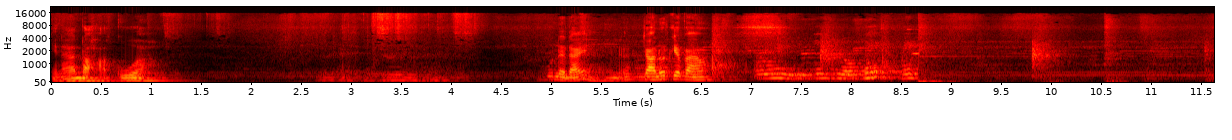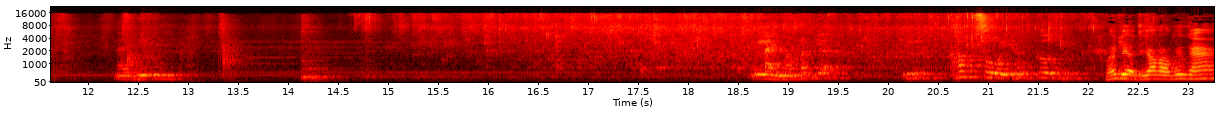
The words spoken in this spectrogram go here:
thì nó đỏ cua. Cua ở đấy cho nút kia vào. Ừ, cái lỗ bếp bếp này đi. Cái này mà mất điện hấp sôi hấp cơm. Mất điện thì cho vào bếp ga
